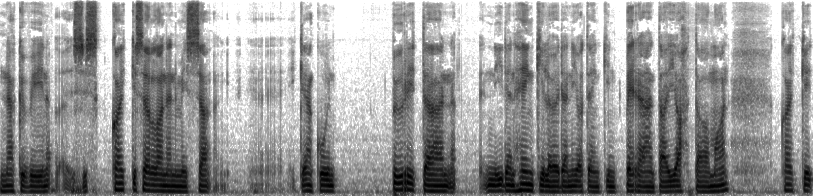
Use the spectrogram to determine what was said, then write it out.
näkyviin. Siis kaikki sellainen, missä ikään kuin pyritään niiden henkilöiden jotenkin perään tai jahtaamaan. Kaikki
